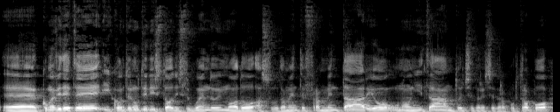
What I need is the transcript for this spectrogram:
Eh, come vedete i contenuti li sto distribuendo in modo assolutamente frammentario, uno ogni tanto, eccetera, eccetera. Purtroppo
